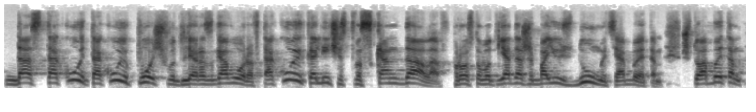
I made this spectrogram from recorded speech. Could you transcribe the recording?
даст такую, такую почву для разговоров, такое количество скандалов, просто вот я даже боюсь думать об этом, что об этом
